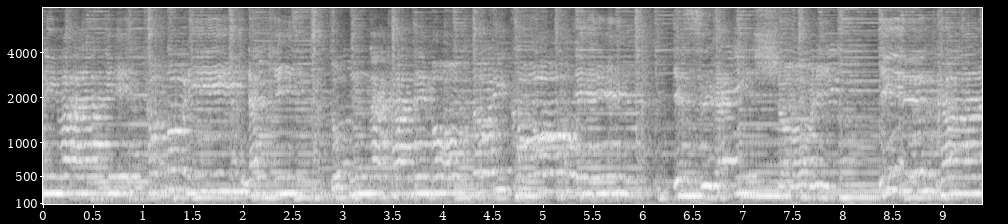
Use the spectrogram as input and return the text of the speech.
に笑い共に泣きどんな風も乗り越える。イエスが一緒にいるから。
